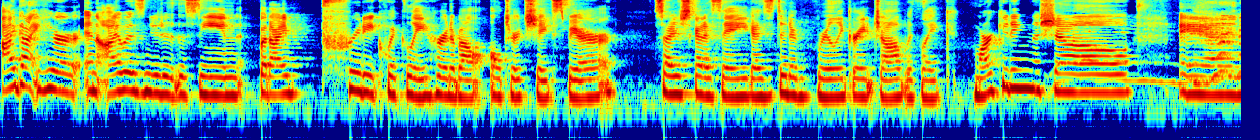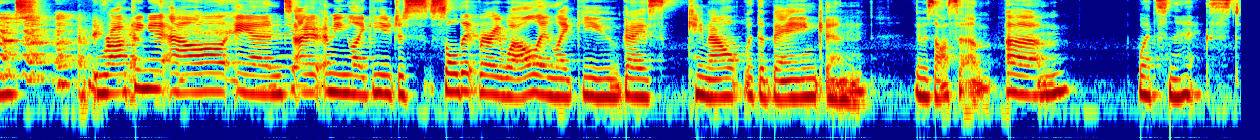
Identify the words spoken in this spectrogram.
I got here and I was new to the scene, but I pretty quickly heard about Altered Shakespeare. So I just gotta say, you guys did a really great job with like marketing the show and rocking it out. And I, I mean, like you just sold it very well, and like you guys came out with a bang, and it was awesome. Um, what's next?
